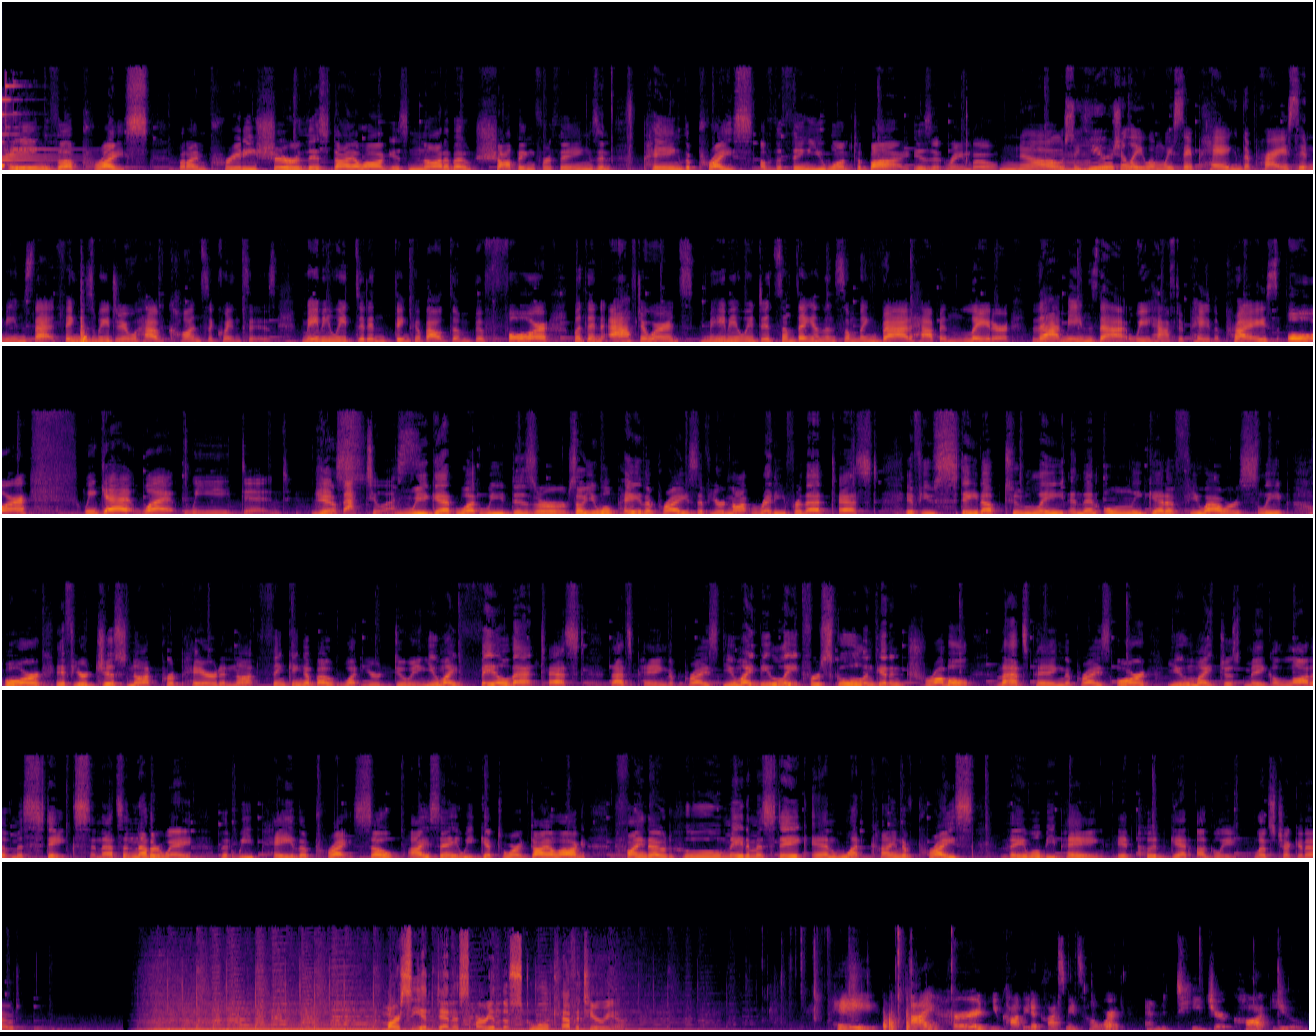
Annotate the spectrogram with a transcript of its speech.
Paying the Price but I'm pretty sure this dialogue is not about shopping for things and paying the price of the thing you want to buy, is it, Rainbow? No. Mm. So, usually when we say paying the price, it means that things we do have consequences. Maybe we didn't think about them before, but then afterwards, maybe we did something and then something bad happened later. That means that we have to pay the price or we get what we did yes. back to us. We get what we deserve. So you will pay the price if you're not ready for that test, if you stayed up too late and then only get a few hours sleep, or if you're just not prepared and not thinking about what you're doing. You might fail that test. That's paying the price. You might be late for school and get in trouble. That's paying the price, or you might just make a lot of mistakes, and that's another way that we pay the price. So I say we get to our dialogue, find out who made a mistake and what kind of price they will be paying. It could get ugly. Let's check it out. Marcy and Dennis are in the school cafeteria. Hey, I heard you copied a classmate's homework and the teacher caught you.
